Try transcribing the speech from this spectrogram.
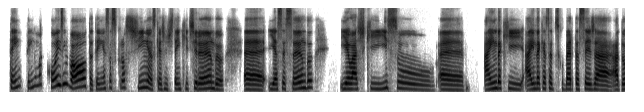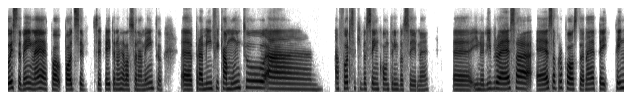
tem, tem uma coisa em volta, tem essas crostinhas que a gente tem que ir tirando é, e acessando, e eu acho que isso é, ainda que ainda que essa descoberta seja a dois também, né, pode ser, ser feita no relacionamento, é, para mim fica muito a, a força que você encontra em você, né? É, e no livro é essa, é essa a proposta, né? Tem, tem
